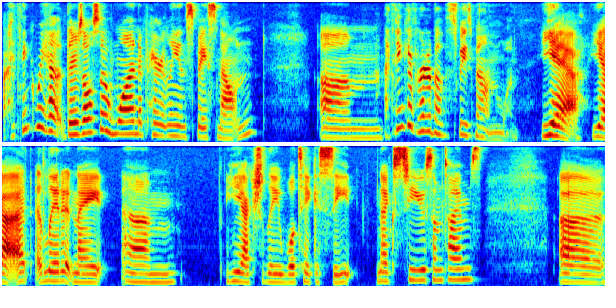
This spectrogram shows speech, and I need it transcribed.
I think we have. There's also one apparently in Space Mountain. I think I've heard about the Space Mountain one. Yeah, yeah. At, at late at night, um, he actually will take a seat next to you sometimes. Uh,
